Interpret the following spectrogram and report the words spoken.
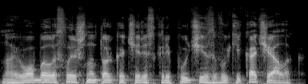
но его было слышно только через скрипучие звуки качалок.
